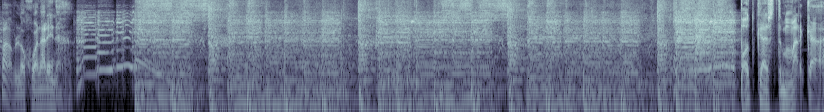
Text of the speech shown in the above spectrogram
Pablo Juan Arena. Podcast Marca.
